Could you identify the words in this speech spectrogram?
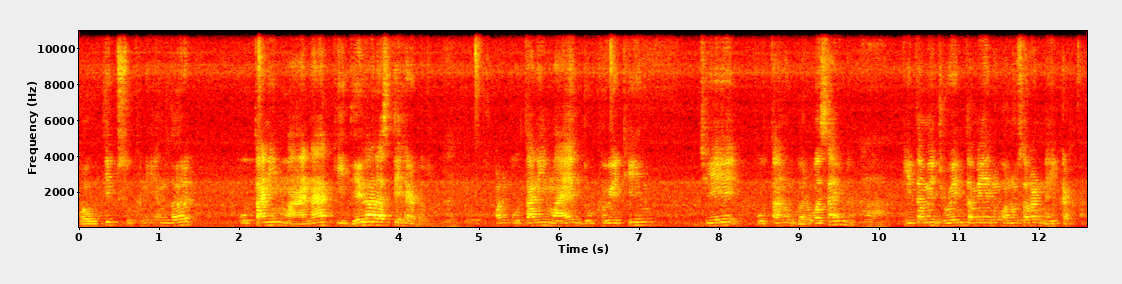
ભૌતિક સુખની અંદર પોતાની માના કીધેલા રસ્તે હેડો વાત. પણ પોતાની માએ દુઃખ વેઠી જે પોતાનું ઘર વસાયું ને એ તમે જોઈને તમે એનું અનુસરણ નહીં કરતા.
